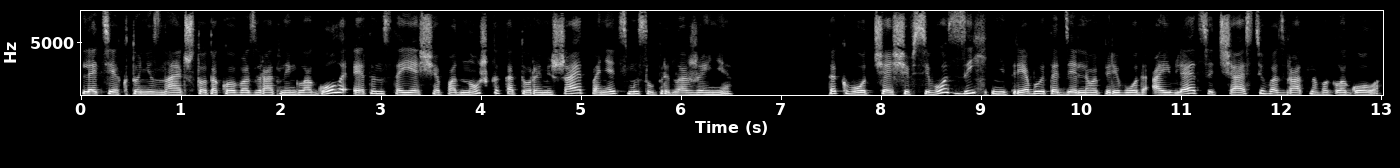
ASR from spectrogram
Для тех, кто не знает, что такое возвратные глаголы, это настоящая подножка, которая мешает понять смысл предложения – так вот, чаще всего «sich» не требует отдельного перевода, а является частью возвратного глагола.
